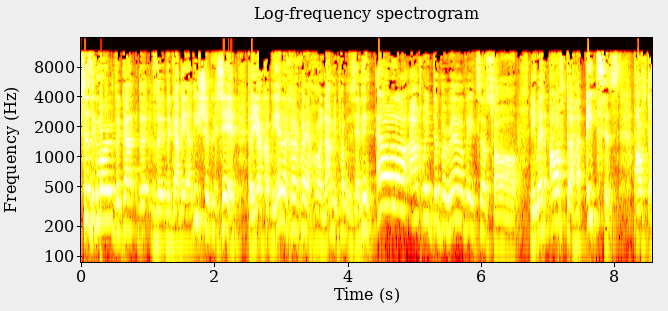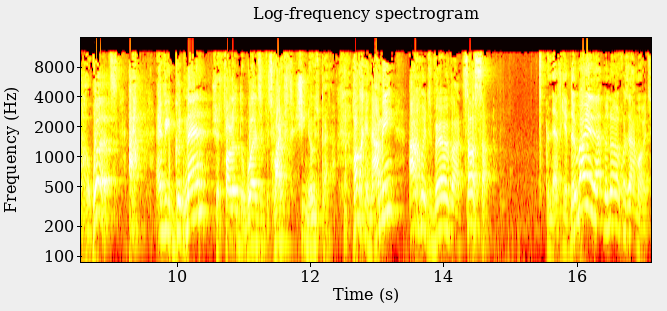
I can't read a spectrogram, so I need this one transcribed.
Says the Gemara, the Gabi Alisha, the Ksiv, the Yokov Yerech Achma, Hachanami, told the same thing. Ella Achma Devarel Veitzasah. He went after her eitzes, after her words. Ah, every good man should follow the words of his wife. She knows better. Verva and have the right that Manoach was Amoritz.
